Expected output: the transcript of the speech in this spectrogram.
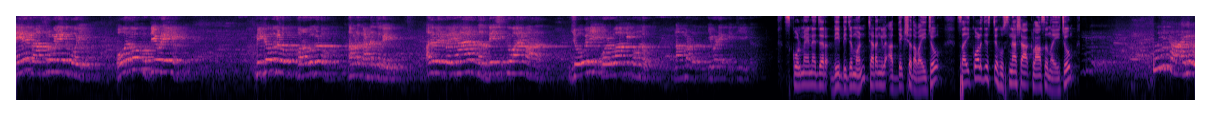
നേരെ ക്ലാസ് റൂമിലേക്ക് പോയി ഓരോ കുട്ടിയുടെയും മികവുകളും കുറവുകളും നമ്മൾ കണ്ടെത്തുകയും അതിനൊരു പരിഹാരം നിർദ്ദേശിക്കുവാനുമാണ് ജോലി ഒഴിവാക്കിക്കൊണ്ടും നമ്മൾ ഇവിടെ എത്തിയിരിക്കുന്നത്. സ്കൂൾ മാനേജർ വി ബിജമോൻ ചടങ്ങിൽ അധ്യക്ഷത വഹിച്ചു. സൈക്കോളജിസ്റ്റ് ഹുസ്ന ഷാ ക്ലാസ് നയിച്ചു. കാര്യം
